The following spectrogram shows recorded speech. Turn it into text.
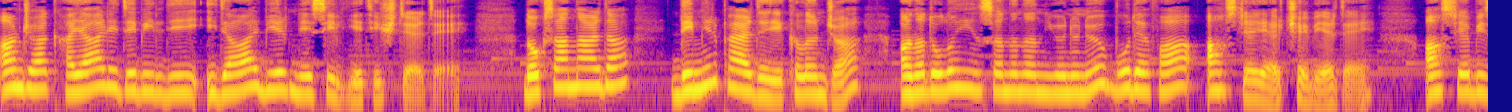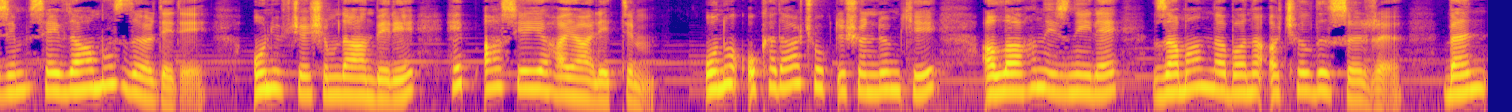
ancak hayal edebildiği ideal bir nesil yetiştirdi. 90'larda demir perde yıkılınca Anadolu insanının yönünü bu defa Asya'ya çevirdi. Asya bizim sevdamızdır dedi. 13 yaşımdan beri hep Asya'yı hayal ettim. Onu o kadar çok düşündüm ki Allah'ın izniyle zamanla bana açıldı sırrı. Ben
